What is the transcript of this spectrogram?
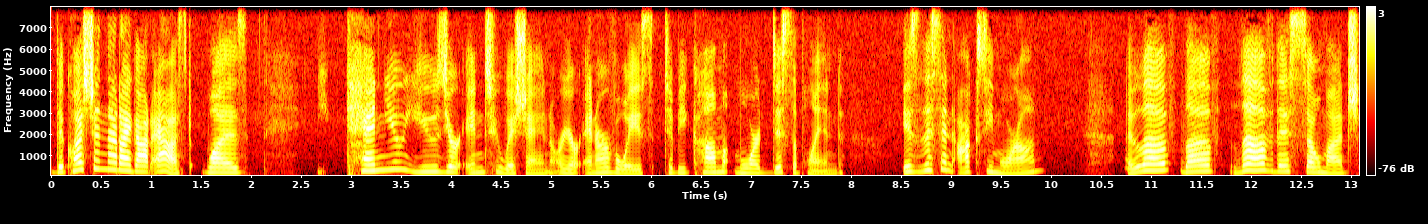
the question that I got asked was Can you use your intuition or your inner voice to become more disciplined? Is this an oxymoron? I love, love, love this so much,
